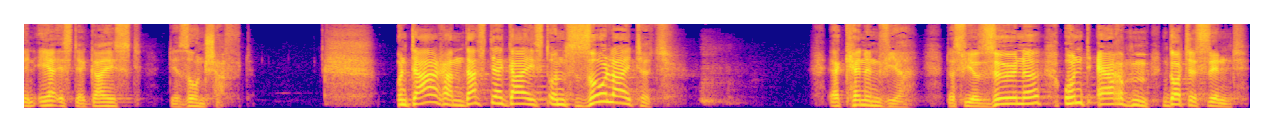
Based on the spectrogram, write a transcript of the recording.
denn er ist der Geist der Sohnschaft. Und daran, dass der Geist uns so leitet, erkennen wir, dass wir Söhne und Erben Gottes sind.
